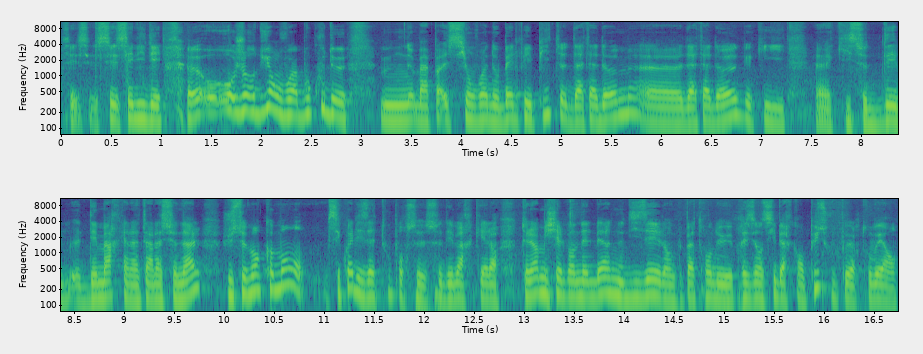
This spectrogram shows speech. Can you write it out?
C'est l'idée. Aujourd'hui, on voit beaucoup de, hum, bah, si on voit nos belles pépites, Datadom euh, Datadog, qui, euh, qui se démarque à l'international. Justement, comment, c'est quoi les atouts pour se, démarquer? Alors, tout à l'heure, Michel Vandenberg nous disait, donc le patron du président Cybercampus, vous pouvez le retrouver en,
